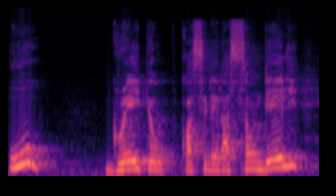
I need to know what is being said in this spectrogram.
O Grapple com a aceleração dele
